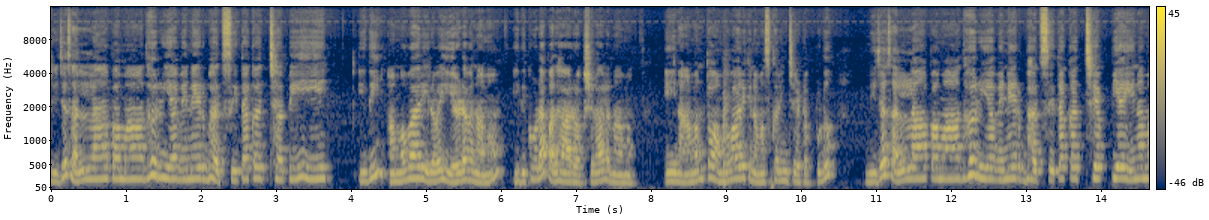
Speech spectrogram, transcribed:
నిజ సల్లాప వినిర్భత్సిత కచ్చపి ఇది అమ్మవారి ఇరవై ఏడవ నామం. ఇది కూడా పదహారు అక్షరాల నామం. ఈ నామంతో అమ్మవారికి నమస్కరించేటప్పుడు నిజ సల్లాపమాధుర్య వినిర్భత్సిత కచ్చప్యై నమ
